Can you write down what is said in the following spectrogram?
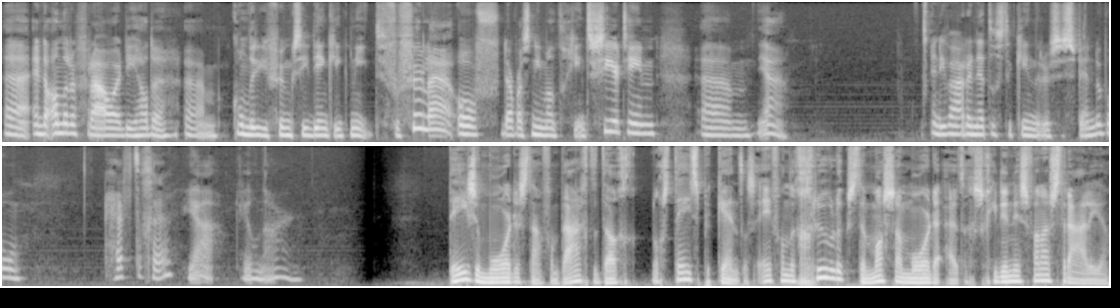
Uh, en de andere vrouwen die hadden, um, konden die functie denk ik niet vervullen. Of daar was niemand geïnteresseerd in. Um, ja. En die waren net als de kinderen suspendable. Heftig hè? Ja, heel naar. Deze moorden staan vandaag de dag nog steeds bekend als een van de gruwelijkste massamoorden uit de geschiedenis van Australië.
